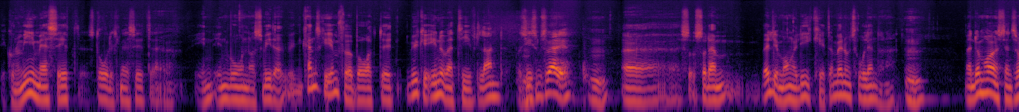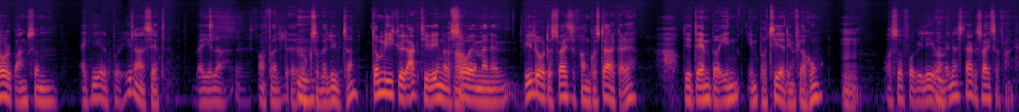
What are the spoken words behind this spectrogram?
ekonomimässigt, storleksmässigt, eh, in, invånare och så vidare, ganska jämförbart. Det är ett mycket innovativt land, precis som Sverige. Eh, så, så det är väldigt många likheter med de två länderna. Men de har en centralbank som agerar på ett helt annat sätt vad gäller eh, framförallt eh, också valutan. De gick ju aktivt in och sa att ja. vi låter schweizerfranc gå starkare. Det dämpar in importerad inflation. Och så får vi leva med den starka schweizerfrancen.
